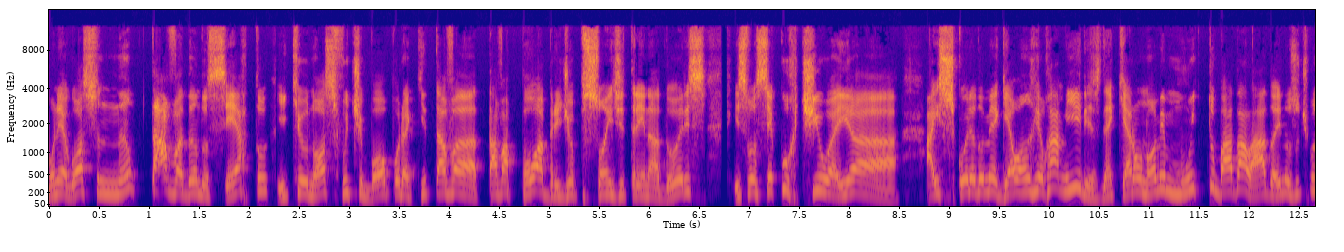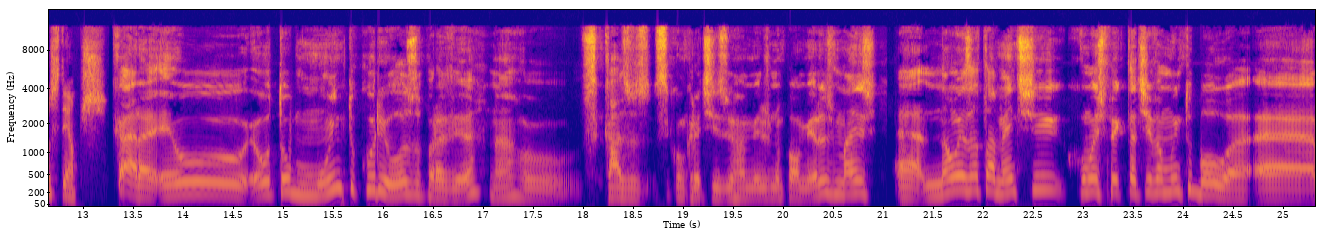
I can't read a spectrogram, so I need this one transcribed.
o negócio não estava dando certo e que o nosso futebol por aqui estava tava pobre de opções de treinadores. E se você curtiu aí a, a escolha do Miguel Ángel Ramírez, né, que era um nome muito badalado aí nos últimos tempos. Cara, eu eu tô muito curioso para ver, né, o, caso se concretize o Ramírez no Palmeiras, mas é, não exatamente com uma expectativa muito boa. É,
